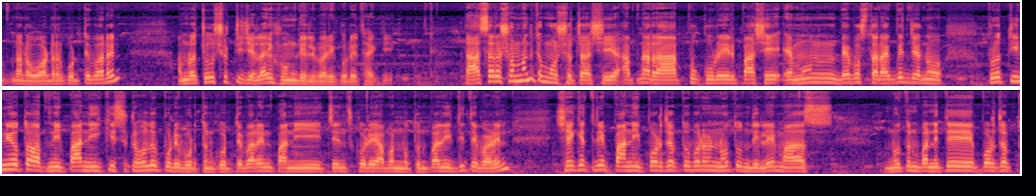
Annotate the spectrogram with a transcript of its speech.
আপনারা অর্ডার করতে পারেন। আমরা চৌষট্টি জেলায় হোম ডেলিভারি করে থাকি। তাছাড়া সম্মানিত মৎস্য চাষি আপনারা পুকুরের পাশে এমন ব্যবস্থা রাখবেন যেন প্রতিনিয়ত আপনি পানি কিছুটা হলেও পরিবর্তন করতে পারেন, পানি চেঞ্জ করে আবার নতুন পানি দিতে পারেন। সেক্ষেত্রে পানি পর্যাপ্ত পরিমাণে নতুন দিলে মাছ নতুন পানিতে পর্যাপ্ত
